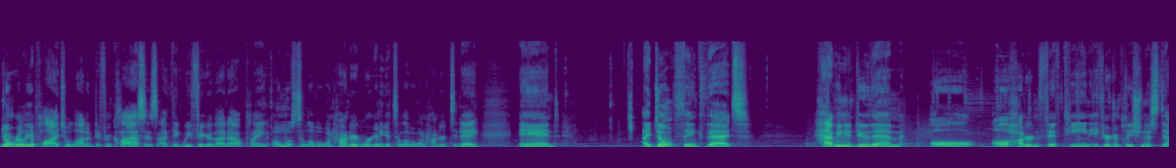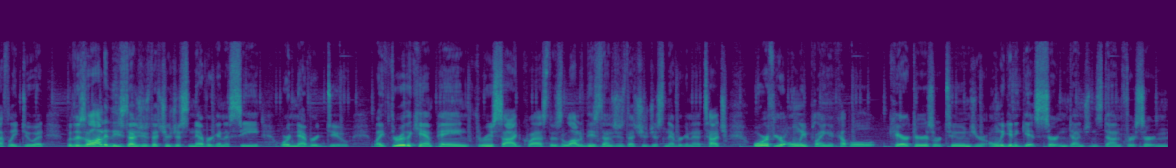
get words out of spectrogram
don't really apply to a lot of different classes. I think we figured that out playing almost to level 100. We're going to get to level 100 today. And I don't think that having to do them all all 115 if you're completionist definitely do it. But there's a lot of these dungeons that you're just never going to see or never do. Like through the campaign through side quests there's a lot of these dungeons that you're just never going to touch. Or if you're only playing a couple characters or toons you're only going to get certain dungeons done for certain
